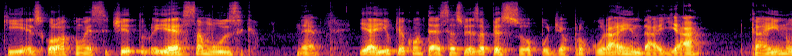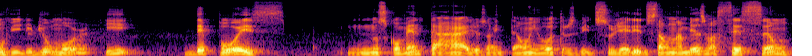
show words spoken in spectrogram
que eles colocam esse título e essa música, né? E aí o que acontece? Às vezes a pessoa podia procurar em Daya, cair num vídeo de humor e depois nos comentários ou então em outros vídeos sugeridos estão na mesma sessão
